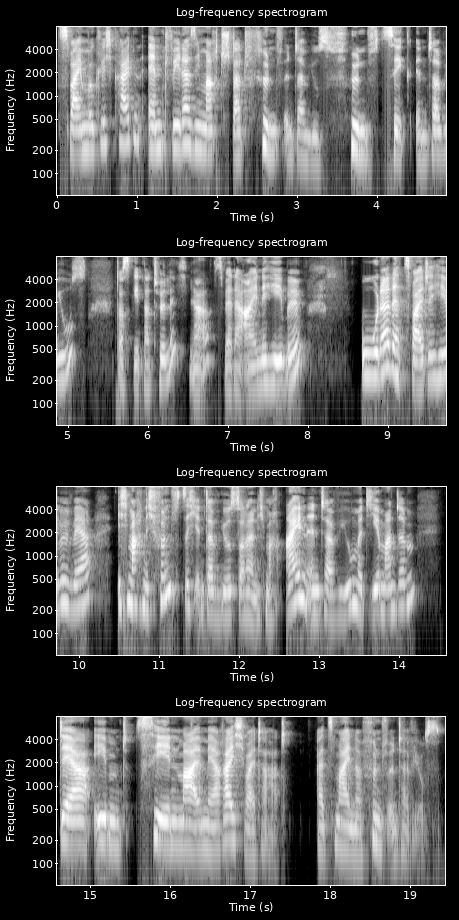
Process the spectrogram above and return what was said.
Zwei Möglichkeiten. Entweder sie macht statt fünf Interviews 50 Interviews. Das geht natürlich, ja, das wäre der eine Hebel. Oder der zweite Hebel wäre, ich mache nicht 50 Interviews, sondern ich mache ein Interview mit jemandem, der eben zehnmal mehr Reichweite hat als meine fünf Interviews.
